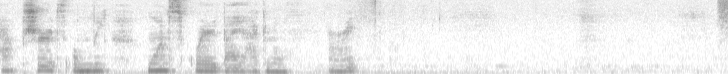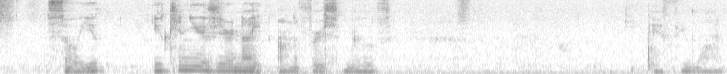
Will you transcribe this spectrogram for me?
Capture it's only one square diagonal. Alright? So you you can use your knight on the first move if you want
